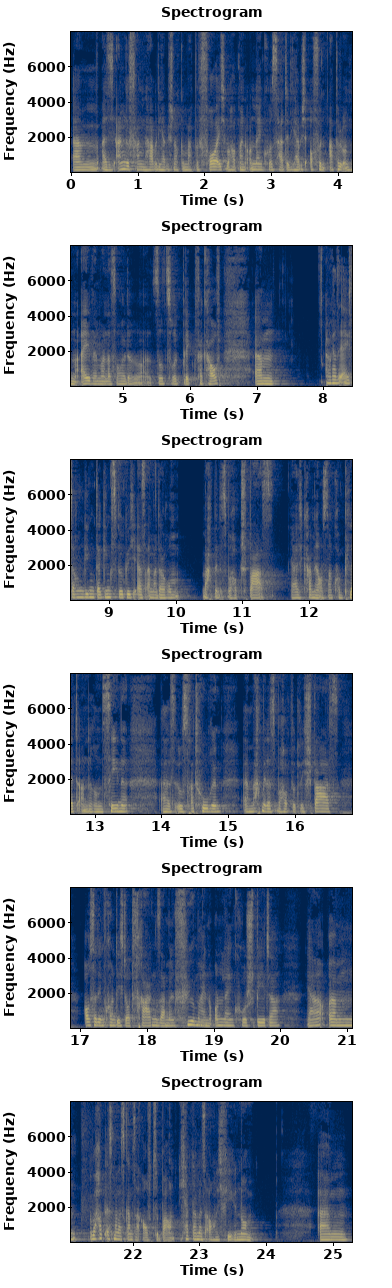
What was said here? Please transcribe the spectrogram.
ähm, als ich angefangen habe, die habe ich noch gemacht, bevor ich überhaupt meinen Online-Kurs hatte. Die habe ich auch für einen Appel und ein Ei, wenn man das heute so zurückblickt, verkauft. Ähm, aber ganz ehrlich, darum ging, da ging es wirklich erst einmal darum, macht mir das überhaupt Spaß? Ja, ich kam ja aus einer komplett anderen Szene als Illustratorin. Äh, macht mir das überhaupt wirklich Spaß? Außerdem konnte ich dort Fragen sammeln für meinen Online-Kurs später. Ja, ähm, überhaupt erstmal das Ganze aufzubauen. Ich habe damals auch nicht viel genommen. Ähm,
